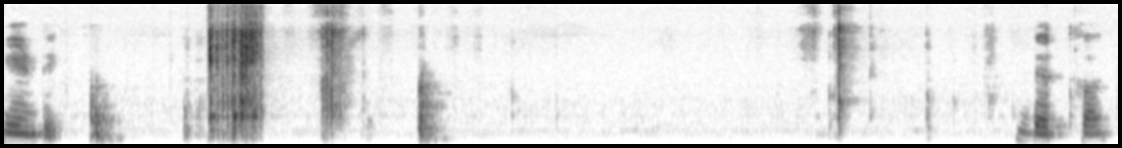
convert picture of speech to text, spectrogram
ఏంటి? Death card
